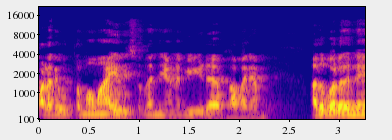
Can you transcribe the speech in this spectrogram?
വളരെ ഉത്തമമായ ദിശ തന്നെയാണ്. വീട് ഭവനം അതുപോലെ തന്നെ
